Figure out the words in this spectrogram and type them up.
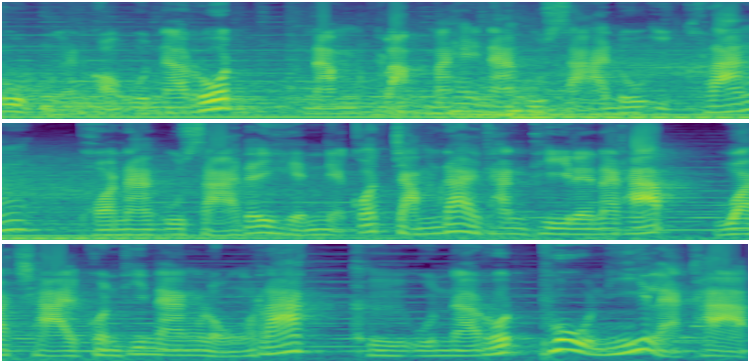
รูปเหมือนของอุณรุตนำกลับมาให้นางอุสาดูอีกครั้ง พอนางอุสาได้เห็นเนี่ยก็จำได้ทันทีเลยนะครับ ว่าชายคนที่นางหลงรัก คืออุณรุตผู้นี้แหละครับ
